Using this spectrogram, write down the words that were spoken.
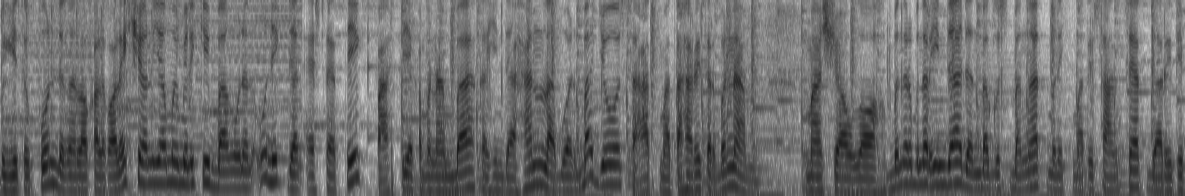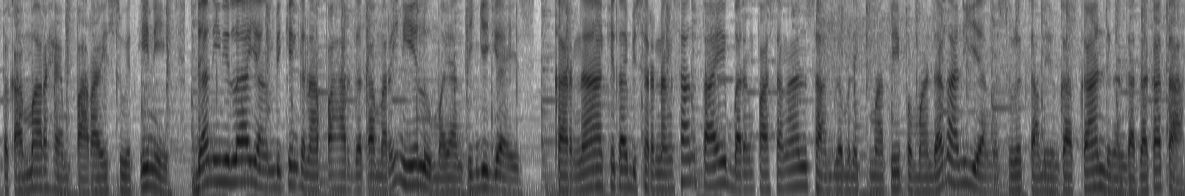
Begitupun dengan local collection yang memiliki bangunan unik dan estetik pasti akan menambah keindahan Labuan Bajo saat matahari terbenam. Masya Allah, benar-benar indah dan bagus banget menikmati sunset dari tipe kamar Hemparai Suite ini. Dan inilah yang bikin kenapa harga kamar ini lumayan tinggi guys. Karena kita bisa renang santai bareng pasangan sambil menikmati pemandangan yang sulit kami ungkapkan dengan kata-kata.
